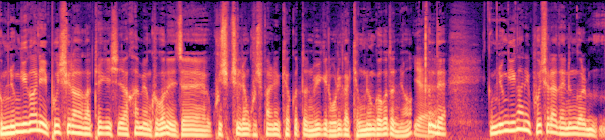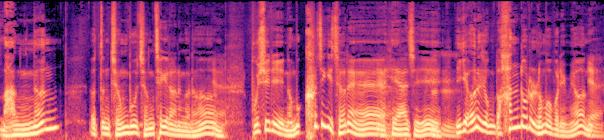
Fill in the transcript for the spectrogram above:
금융기관이 부실화가 되기 시작하면 그거는 이제 97년, 98년 겪었던 위기를 우리가 겪는 거거든요. 예. 근데 금융기관이 부실화되는 걸 막는 어떤 정부 정책이라는 거는 예. 부실이 너무 커지기 전에 예. 해야지 음, 음. 이게 어느 정도 한도를 넘어버리면 예.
